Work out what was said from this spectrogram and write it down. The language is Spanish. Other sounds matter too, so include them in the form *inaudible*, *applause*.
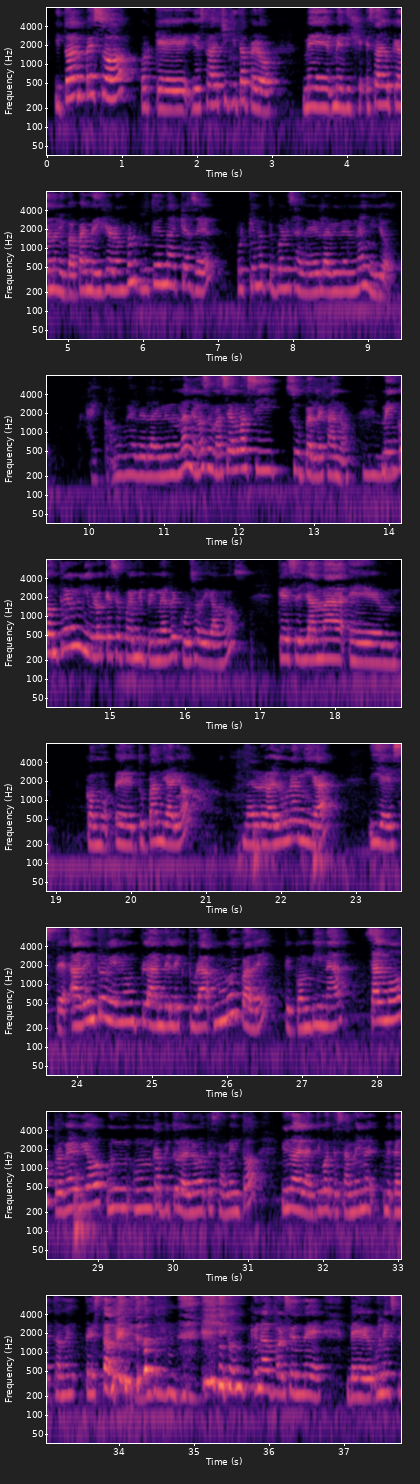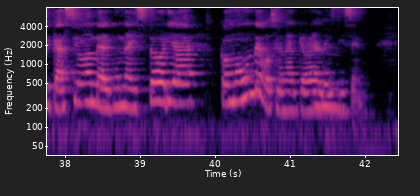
Y todo empezó porque yo estaba chiquita, pero me, me dije, estaba educando a mi papá y me dijeron, bueno, pues no tienes nada que hacer, ¿por qué no te pones a leer la Biblia en un año? Y yo, ay, ¿cómo voy a leer la Biblia en un año? No se me hacía algo así súper lejano. Me encontré un libro que ese fue mi primer recurso, digamos, que se llama eh, como, eh, Tu Pan Diario. Me regaló una amiga y este, adentro viene un plan de lectura muy padre que combina Salmo, Proverbio, un, un capítulo del Nuevo Testamento y uno del Antiguo Testamento, testamento *laughs* y una porción de, de, una explicación de alguna historia, como un devocional que ahora les dicen.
